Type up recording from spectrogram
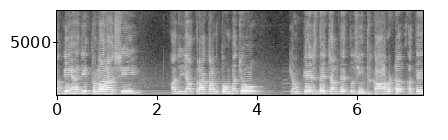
ਅੱਗੇ ਹੈ ਜੀ ਤੁਲਾ ਰਾਸ਼ੀ, ਅੱਜ ਯਾਤਰਾ ਕਰਨ ਤੋਂ ਬਚੋ, ਕਿਉਂਕਿ ਇਸ ਦੇ ਚੱਲਦੇ ਤੁਸੀਂ ਥਕਾਵਟ ਅਤੇ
